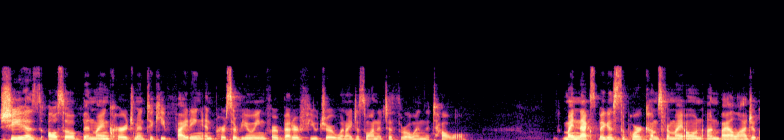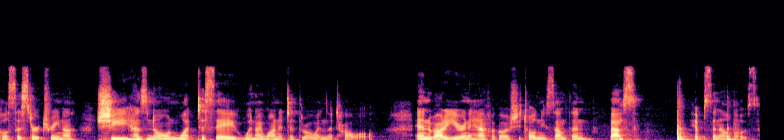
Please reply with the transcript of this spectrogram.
She has also been my encouragement to keep fighting and persevering for a better future when I just wanted to throw in the towel. My next biggest support comes from my own unbiological sister, Trina. She has known what to say when I wanted to throw in the towel. And about a year and a half ago, she told me something. Bess, hips and elbows.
